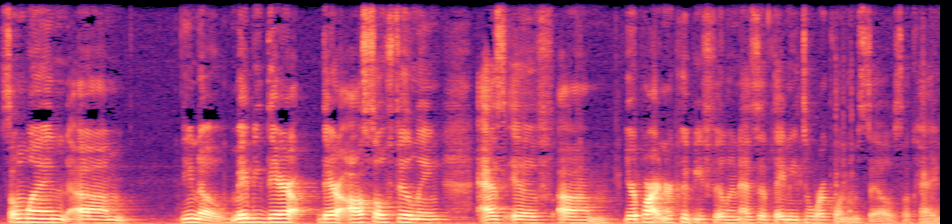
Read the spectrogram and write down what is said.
Someone, um, you know, maybe they're they're also feeling as if um, your partner could be feeling as if they need to work on themselves, okay?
